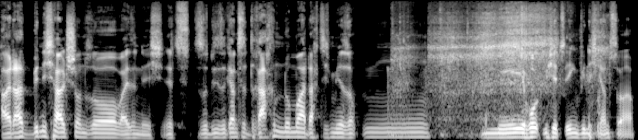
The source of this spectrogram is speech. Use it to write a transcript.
Aber da bin ich halt schon so, weiß ich nicht, jetzt so diese ganze Drachennummer, dachte ich mir so, mm, nee, holt mich jetzt irgendwie nicht ganz so ab.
